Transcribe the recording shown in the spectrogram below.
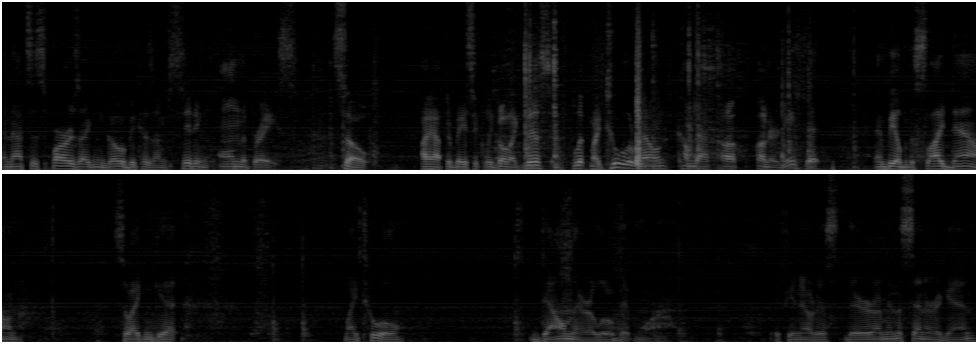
And that's as far as I can go because I'm sitting on the brace. So I have to basically go like this, flip my tool around, come back up underneath it, and be able to slide down so I can get my tool down there a little bit more. If you notice, there I'm in the center again,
